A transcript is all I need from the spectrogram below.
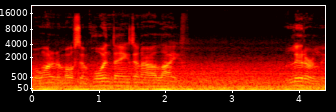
But one of the most important things in our life, literally,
